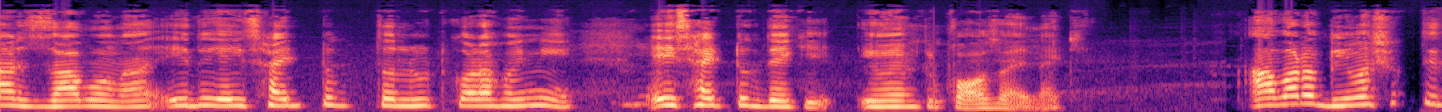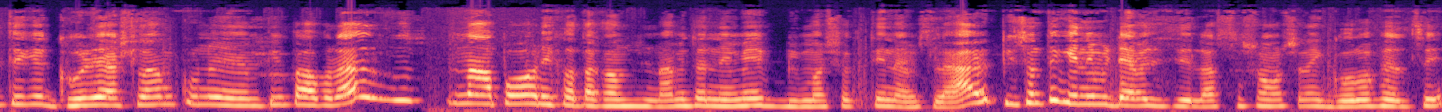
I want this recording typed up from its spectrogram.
আর যাব না। এই যে- এই সাইডটুক তো লুট করা হয়নি, এই সাইডটুক দেখি ইউএমপি পাওয়া যায় নাকি? আবারও বিমা শক্তি থেকে ঘুরে আসলাম, কোনো এমপি পাবো না। না পাওয়ারই কথা কাম আমি তো নেমে বিমা শক্তি নামছিলাম। আর পিছন থেকে নেমে ড্যামেজ আচ্ছা সমস্যা নেই গোলও ফেলছি।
